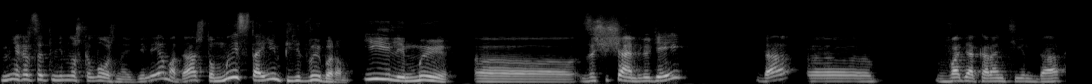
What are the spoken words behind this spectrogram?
мне кажется, это немножко ложная дилемма, да, что мы стоим перед выбором, или мы э, защищаем людей, да, э, вводя карантин, да,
